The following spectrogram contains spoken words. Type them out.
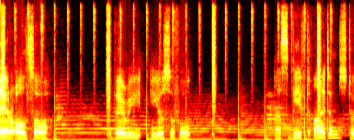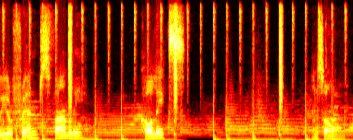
they are also very useful as gift items to your friends family colleagues and so on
